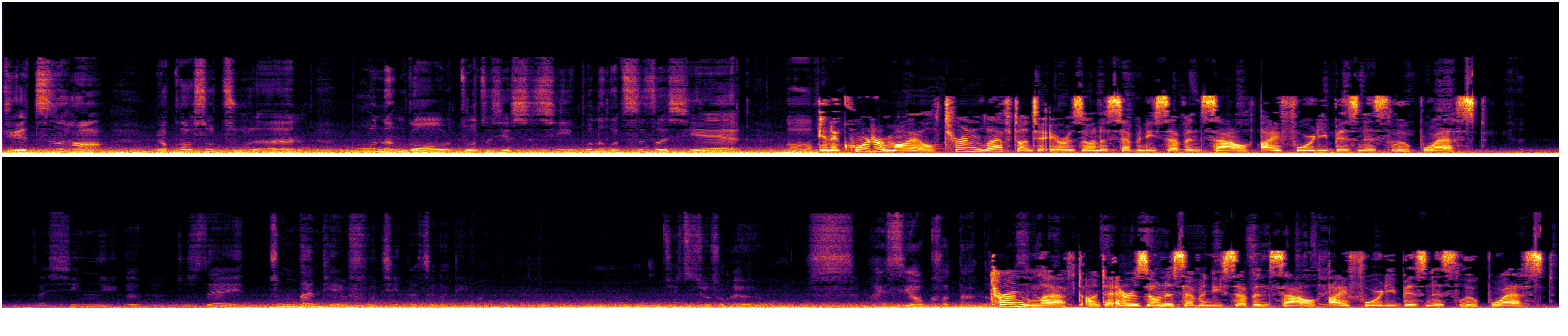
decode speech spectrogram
觉知哈，要告诉主人。不能够做这些事情，不能够吃这些。哦。In a quarter mile, turn left onto Arizona 77 South, I-40 Business Loop West. 在心里的，就是在中丹田附近的这个地方。嗯，橘子就说：“哎呦，还是要靠单的。” Turn left onto Arizona 77 South, I-40 Business Loop West.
